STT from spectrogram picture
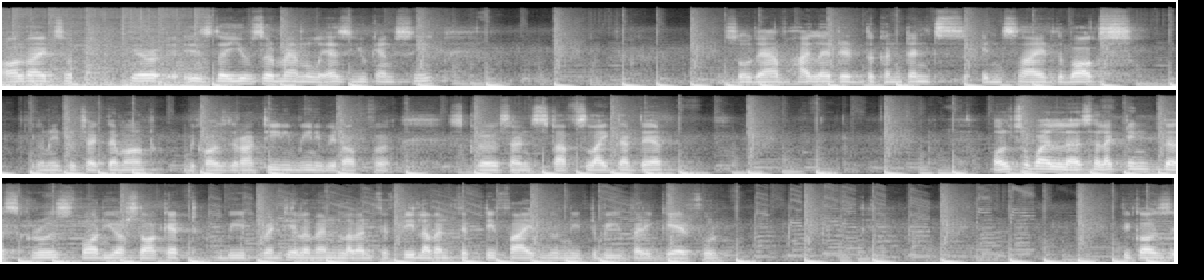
alright so here is the user manual as you can see. So they have highlighted the contents inside the box. You need to check them out because there are teeny weeny bit of uh, screws and stuffs like that there. Also while uh, selecting the screws for your socket be it 2011 1150 1155 you need to be very careful because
